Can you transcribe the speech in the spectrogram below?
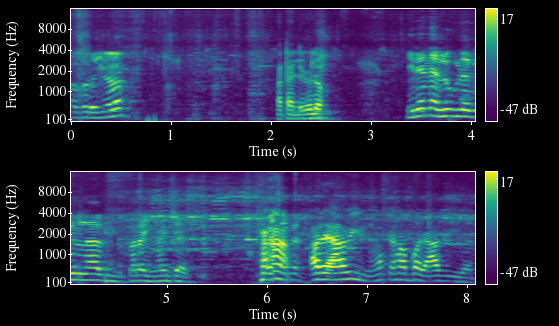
अगर यो पता दे बोलो हीरे ने लुगड़ा के लावी पर यहां जाए अरे आवी मके खबर आवी यार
